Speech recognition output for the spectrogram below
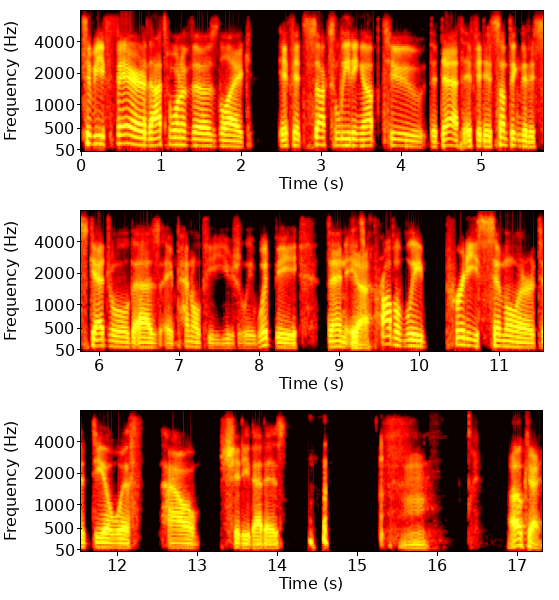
to be fair, that's one of those like if it sucks leading up to the death, if it is something that is scheduled as a penalty usually would be, then it's Yeah. probably pretty similar to deal with how shitty that is. Mm. Okay.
